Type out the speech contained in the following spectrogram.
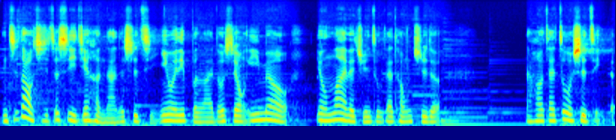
你知道其实这是一件很难的事情，因为你本来都是用 email、用赖的群组在通知的，然后在做事情的。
